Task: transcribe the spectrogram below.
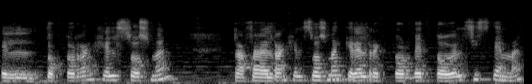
el, doctor Rangel Sosman, Rafael Rangel Sosman, que era el rector de todo el sistema,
